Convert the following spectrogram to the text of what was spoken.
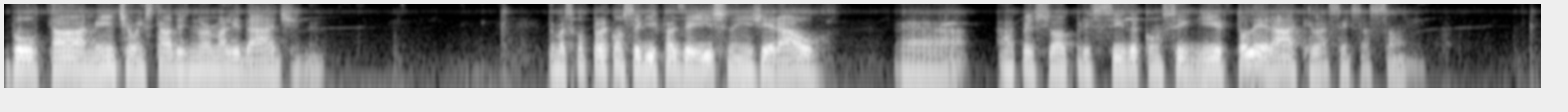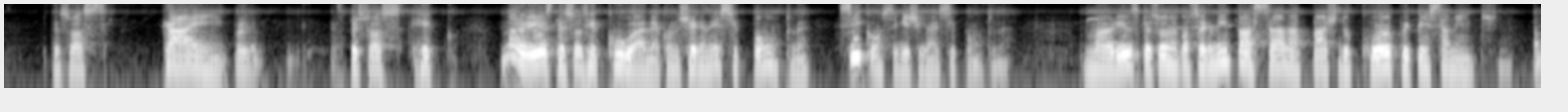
Voltar a mente a um estado de normalidade. Né? Então, mas para conseguir fazer isso, né, em geral, é, a pessoa precisa conseguir tolerar aquela sensação. As pessoas caem, as pessoas, a maioria das pessoas recua, né? Quando chega nesse ponto, né? Se conseguir chegar nesse ponto, né? A maioria das pessoas não consegue nem passar na parte do corpo e pensamentos. Né?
